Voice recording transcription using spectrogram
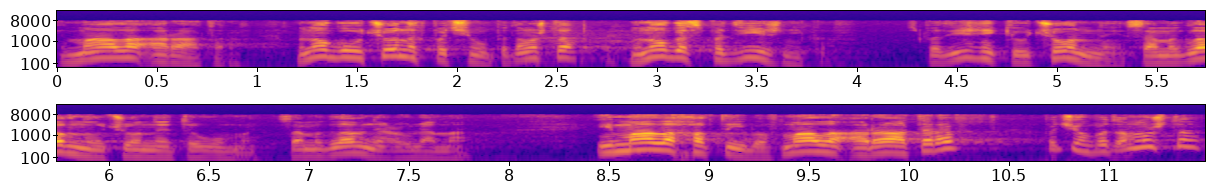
и мало ораторов. Много ученых почему? Потому что много сподвижников. Сподвижники ученые, самые главные ученые это умы, самые главные уляма. И мало хатыбов, мало ораторов. Почему? Потому что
